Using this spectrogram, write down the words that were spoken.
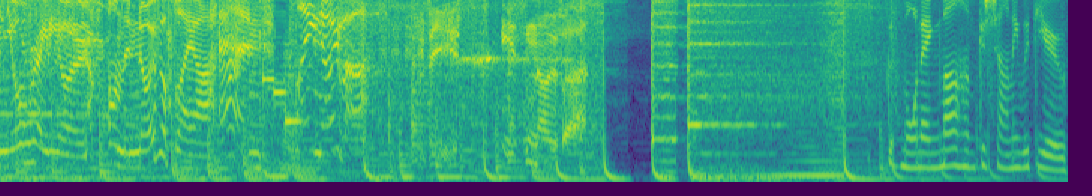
on your radio, on the Nova Player, and Play Nova. This is Nova. Good morning, Maham Kashani with you.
